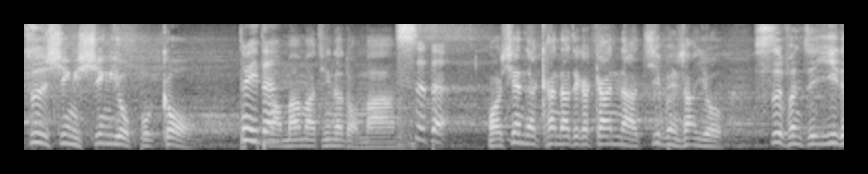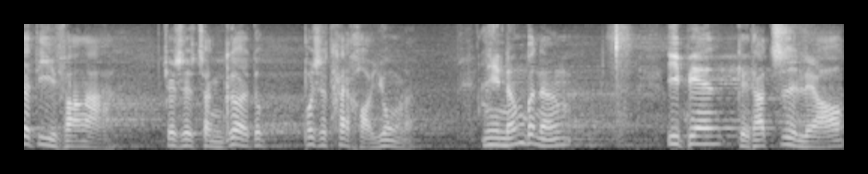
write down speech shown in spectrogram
自，自信心又不够。对的老妈妈听得懂吗？是的，我现在看到这个肝呢，基本上有四分之一的地方啊，就是整个都不是太好用了。你能不能一边给他治疗，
